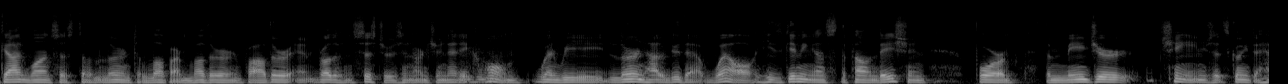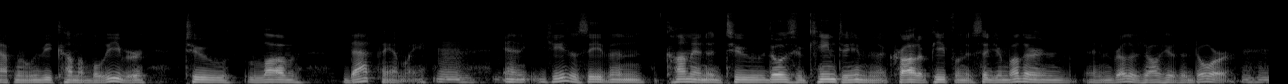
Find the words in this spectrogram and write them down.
God wants us to learn to love our mother and father and brothers and sisters in our genetic home. When we learn how to do that well, he's giving us the foundation for the major change that's going to happen when we become a believer to love that family. Mm. And Jesus even commented to those who came to him in a crowd of people and he said, Your mother and, and brothers are out here at the door. Mm-hmm.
